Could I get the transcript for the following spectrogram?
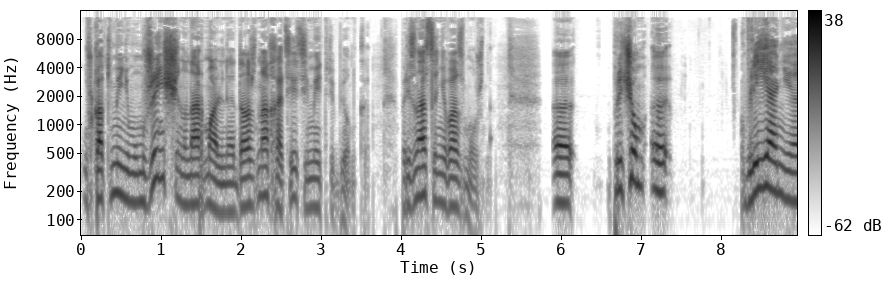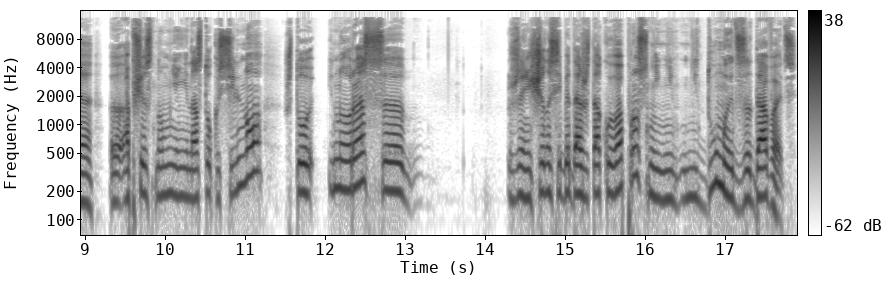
уж как минимум женщина нормальная должна хотеть иметь ребенка. Признаться невозможно. Э, Причем э, влияние общественного мнения настолько сильно, что иной раз женщина себе даже такой вопрос не, не, не думает задавать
